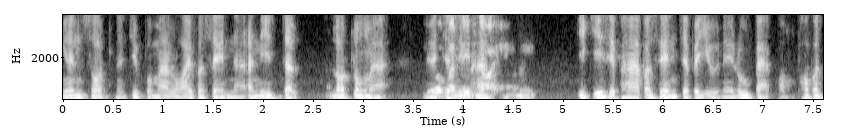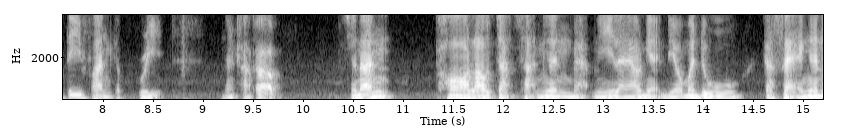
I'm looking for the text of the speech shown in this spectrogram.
เงินสดเนี่ยอยู่ประมาณ100%นะอันนี้จะลดลงมาเหลือลดมานิดหน่อย75อืมอีก25%จะไปอยู่ในรูปแบบของ property fund กับ REIT นะครับครับ ฉะนั้น พอเราจัดสรรเงินแบบนี้แล้วเนี่ย เดี๋ยวมาดูกระแสเงิน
